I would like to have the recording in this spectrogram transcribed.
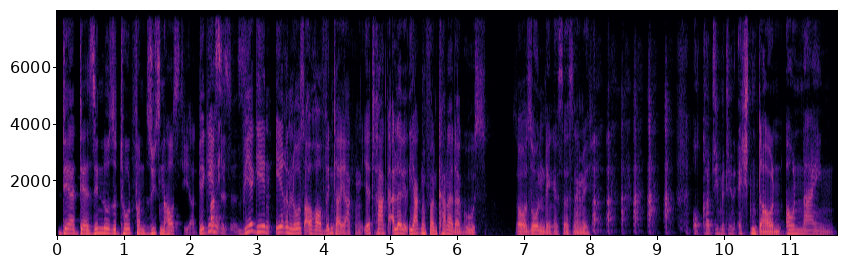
der, der sinnlose Tod von süßen Haustieren? Wir gehen, Was ist es? wir gehen ehrenlos auch auf Winterjacken. Ihr tragt alle Jacken von Canada Goose. So, so ein Ding ist das nämlich. Oh Gott, die mit den echten Down. Oh nein.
